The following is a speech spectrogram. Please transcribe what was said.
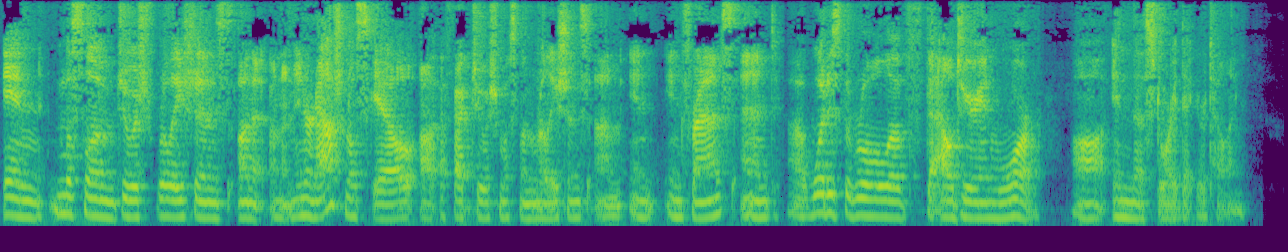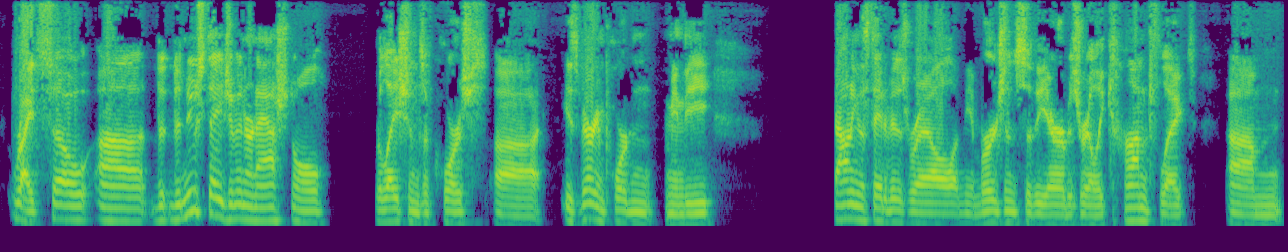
in Muslim Jewish relations on, a, on an international scale uh, affect Jewish Muslim relations um, in, in France? And uh, what is the role of the Algerian War uh, in the story that you're telling? Right. So, uh, the, the new stage of international relations, of course, uh, is very important. I mean, the founding of the state of Israel and the emergence of the Arab-Israeli conflict, um,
